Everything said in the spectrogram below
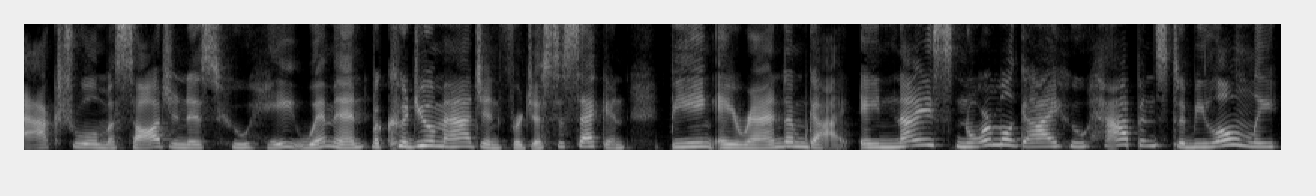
actual misogynists who hate women, but could you imagine for just a second being a random guy, a nice, normal guy who happens to be lonely,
